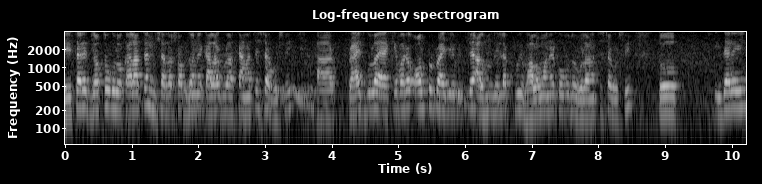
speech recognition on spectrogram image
রেসারের যতগুলো কালার চান ইনশাল্লাহ সব ধরনের কালারগুলো আজকে আনার চেষ্টা করছি। আর প্রাইসগুলো একেবারে অল্প প্রাইজের ভিতরে, আলহামদুলিল্লাহ, খুবই ভালো মানের কবুতরগুলো আনার চেষ্টা করছি। তো ইদারিং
